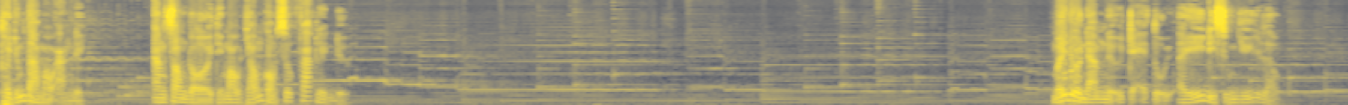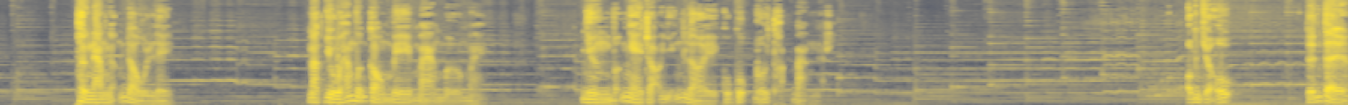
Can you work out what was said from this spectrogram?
Thôi chúng ta mau ăn đi. Ăn xong rồi thì mau chóng còn xuất phát lên đường. Mấy đôi nam nữ trẻ tuổi ấy đi xuống dưới lầu. Thần Nam ngẩng đầu lên. Mặc dù hắn vẫn còn mê man mơ màng nhưng vẫn nghe rõ những lời của cuộc đối thoại bằng này. Ông chủ, tính tiền.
